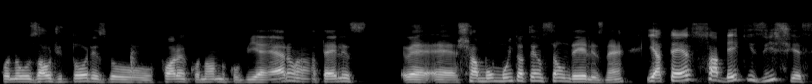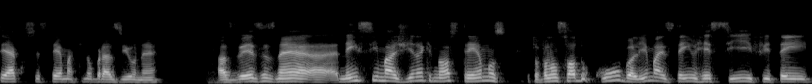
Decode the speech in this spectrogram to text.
quando os auditores do Fórum Econômico vieram, até eles é, é, chamou muito a atenção deles, né? E até saber que existe esse ecossistema aqui no Brasil, né? às vezes, né, nem se imagina que nós temos, estou falando só do Cuba ali, mas tem o Recife, tem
